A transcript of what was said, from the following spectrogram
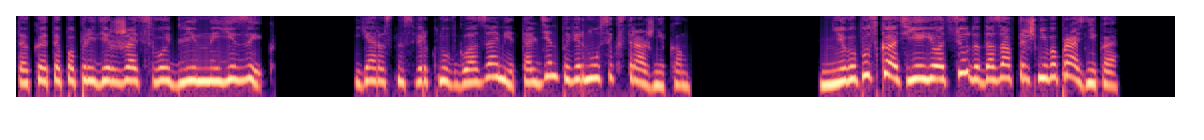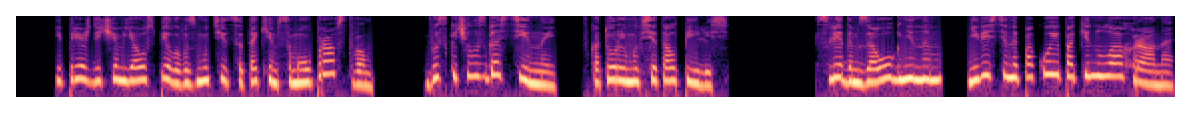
Так это попридержать свой длинный язык. Яростно сверкнув глазами, Тальден повернулся к стражникам. «Не выпускать ее отсюда до завтрашнего праздника!» И прежде чем я успела возмутиться таким самоуправством, выскочил из гостиной, в которой мы все толпились. Следом за огненным невестины покои покинула охрана,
